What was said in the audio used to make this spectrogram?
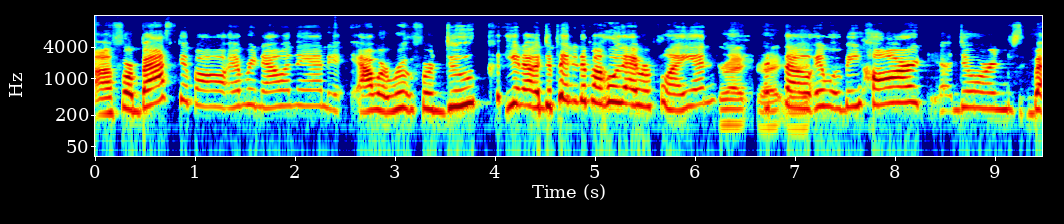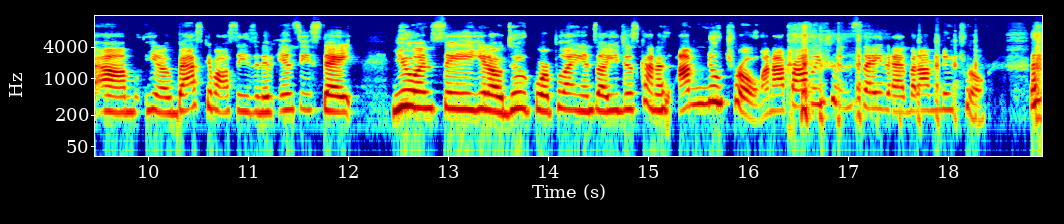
uh, for basketball, every now and then I would root for Duke, you know, depending upon who they were playing. right. Right. so right. it would be hard uh, during um you know basketball season if NC State, UNC, you know Duke were playing. So you just kind of I'm neutral, and I probably shouldn't say that, but I'm neutral. hey,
